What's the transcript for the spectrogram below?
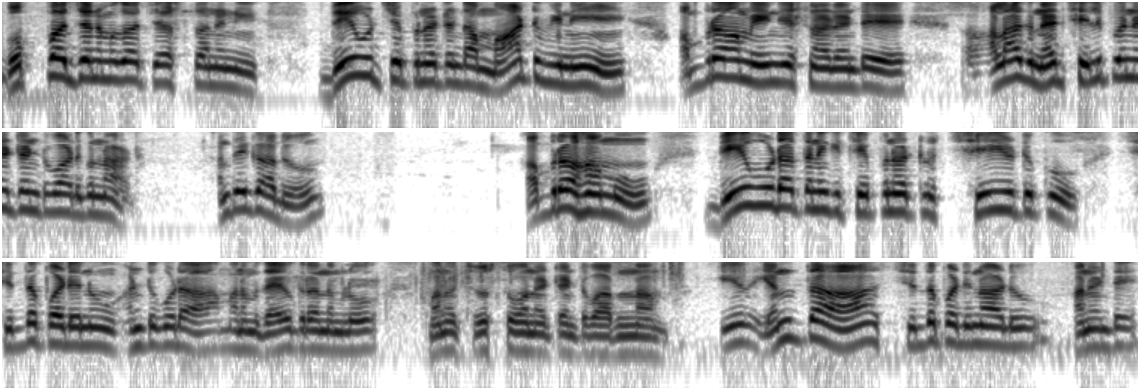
గొప్ప జనముగా చేస్తానని దేవుడు చెప్పినటువంటి ఆ మాట విని అబ్రహాం ఏం చేస్తున్నాడంటే అలాగ నడిచి వెళ్ళిపోయినటువంటి వాడుకున్నాడు అంతేకాదు అబ్రహాము దేవుడు అతనికి చెప్పినట్లు చేయుటకు సిద్ధపడెను అంటూ కూడా మనం దైవ గ్రంథంలో మనం చూస్తూ ఉన్నటువంటి వారు ఉన్నాం. ఎంత సిద్ధపడినాడు అనంటే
